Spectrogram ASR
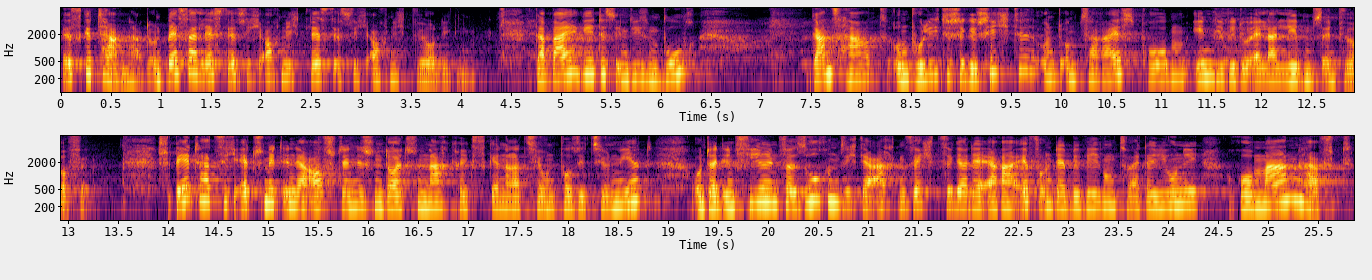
es getan hat. Und besser lässt es sich auch nicht, lässt es sich auch nicht würdigen. Dabei geht es in diesem Buch ganz hart um politische Geschichte und um Zerreißproben individueller Lebensentwürfe. Später hat sich Edschmidt in der aufständischen deutschen Nachkriegsgeneration positioniert. Unter den vielen Versuchen, sich der 68er, der RAF und der Bewegung 2. Juni romanhaft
